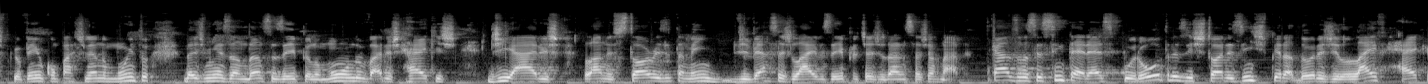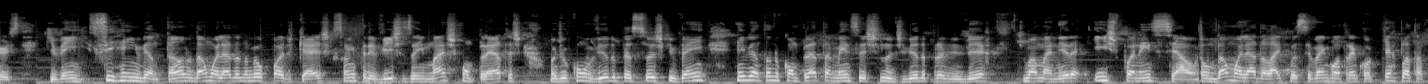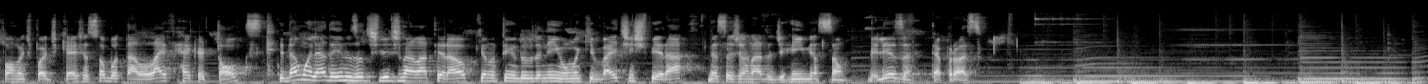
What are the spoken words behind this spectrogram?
porque eu venho compartilhando muito das minhas andanças aí pelo mundo, vários hacks diários lá no Stories e também diversas lives aí para te ajudar nessa jornada. Caso você se interesse por outras histórias inspiradoras de life hackers que vêm se reinventando, dá uma olhada no meu podcast, que são entrevistas aí mais completas, onde eu convido pessoas que vêm reinventando completamente seu estilo de vida para viver de uma maneira exponencial. Então dá uma olhada lá que você vai encontrar em qualquer plataforma de podcast, é só botar Life Hacker Talks e dá uma olhada aí nos outros vídeos na lateral, porque eu não tenho dúvida nenhuma que vai te inspirar nessa jornada de reinvenção. Beleza? Até a próxima!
